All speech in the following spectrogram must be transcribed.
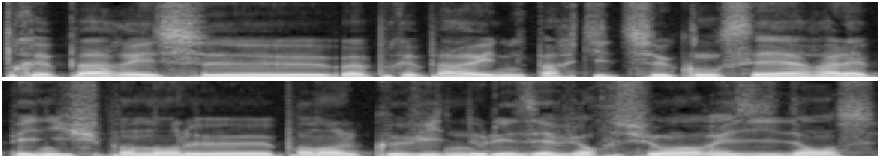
préparer, ce, bah, préparer une partie de ce concert à la péniche pendant le, pendant le Covid. Nous les avions reçus en résidence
